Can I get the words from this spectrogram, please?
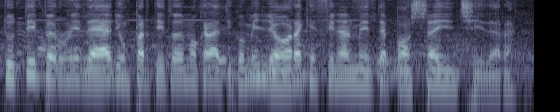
tutti per un'idea di un partito democratico migliore che finalmente possa incidere.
